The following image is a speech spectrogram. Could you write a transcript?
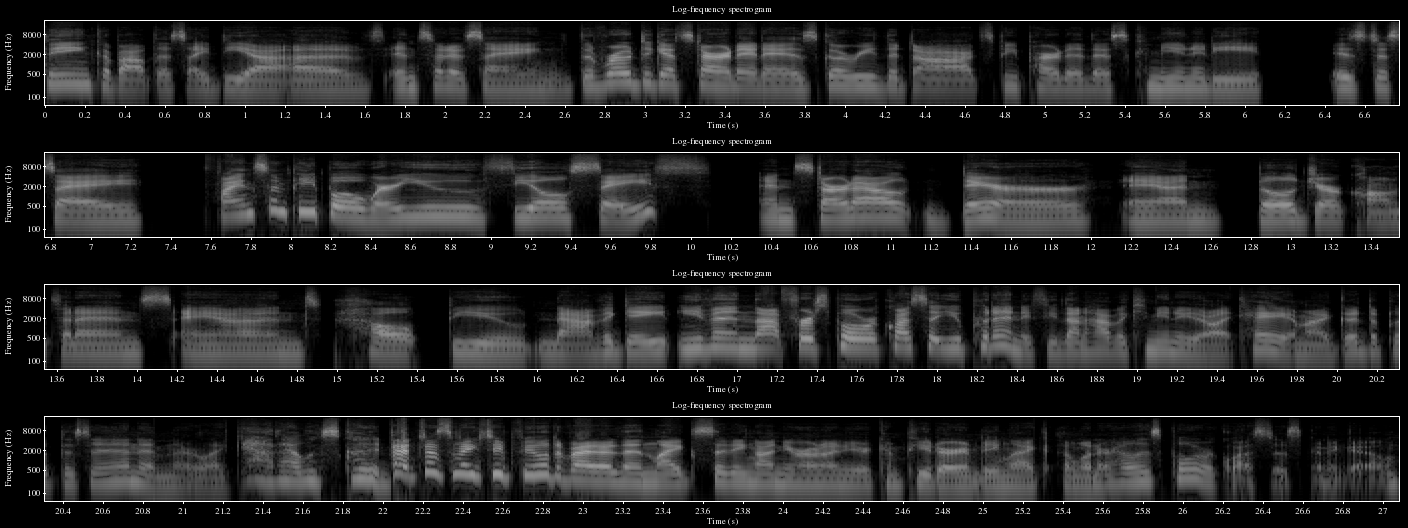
think about this idea of instead of saying the road to get started is go read the docs, be part of this community, is to say, find some people where you feel safe and start out there and build your confidence and help you navigate even that first pull request that you put in. If you then have a community, you're like, hey, am I good to put this in? And they're like, yeah, that looks good. That just makes you feel better than like sitting on your own on your computer and being like, I wonder how this pull request is going to go.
